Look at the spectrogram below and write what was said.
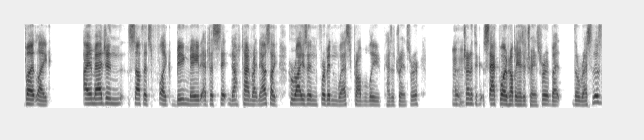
But like I imagine stuff that's like being made at this time right now. So like Horizon Forbidden West probably has a transfer. Mm-hmm. I'm trying to think Sackboy probably has a transfer, but the rest of those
